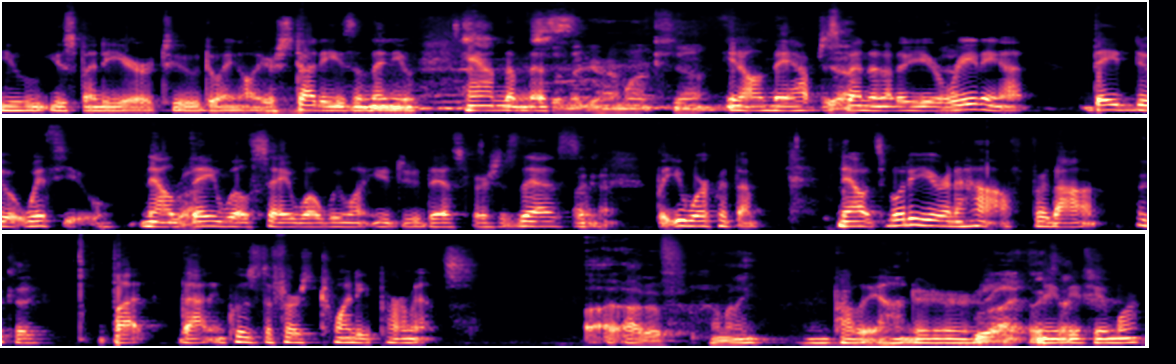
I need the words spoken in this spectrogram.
you you spend a year or two doing all your studies and then you mm-hmm. hand them this, Submit your homework. Yeah. you know, and they have to Yeah. spend another year Yeah. reading it. They do it with you. Now Right. they will say, well, we want you to do this versus this, and- Okay. but you work with them. Now it's about a year and a half for that, Okay. but that includes the first 20 permits, Uh, out of how many? probably a 100 or Right, maybe okay. a few more.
